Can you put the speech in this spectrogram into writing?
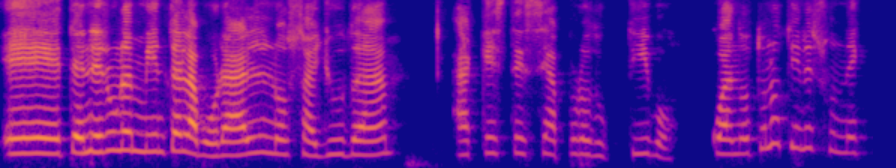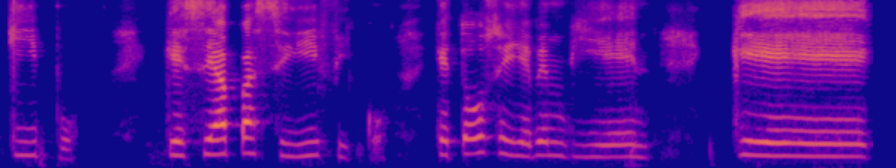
Eh, tener un ambiente laboral nos ayuda a que éste sea productivo. Cuando tú no tienes un equipo que sea pacífico, que todos se lleven bien, que,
